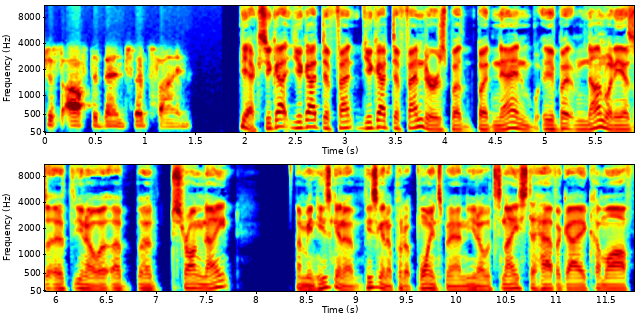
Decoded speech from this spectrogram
just off the bench. That's fine. Yeah, because you got you got defend you got defenders, but but Nunn but Nunn when he has a you know a, a strong night. I mean, he's gonna he's gonna put up points, man. You know, it's nice to have a guy come off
